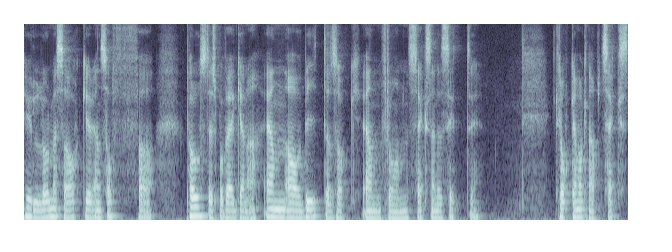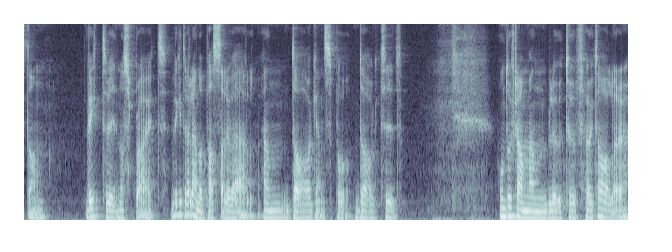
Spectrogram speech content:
hyllor med saker, en soffa, posters på väggarna. En av Beatles och en från Sex and the City. Klockan var knappt 16. Vitt vin och Sprite, vilket väl ändå passade väl en dagens på dagtid. Hon tog fram en bluetooth-högtalare,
